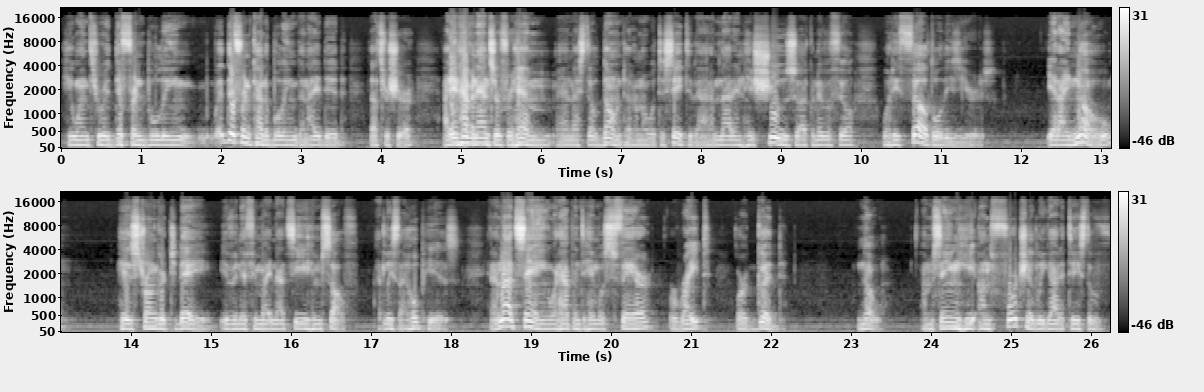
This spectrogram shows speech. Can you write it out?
He went through a different bullying, a different kind of bullying than I did, that's for sure. I didn't have an answer for him, and I still don't. I don't know what to say to that. I'm not in his shoes, so I could never feel what he felt all these years. Yet I know he is stronger today, even if he might not see it himself. At least I hope he is. And I'm not saying what happened to him was fair or right or good. No. I'm saying he unfortunately got a taste of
